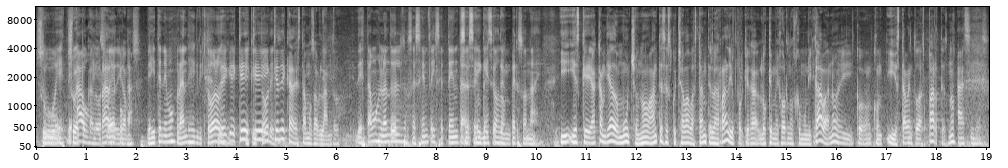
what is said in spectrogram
su, este, época dorada, digamos. De ahí tenemos grandes escritores. qué, ¿Qué, década estamos hablando? Estamos hablando de los 60 y 70 en estos dos personajes. Y, es que ha cambiado mucho, ¿no? Antes se escuchaba bastante la radio porque era lo que mejor nos comunicaba, ¿no? Y, y estaba en todas partes, ¿no? Así es.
